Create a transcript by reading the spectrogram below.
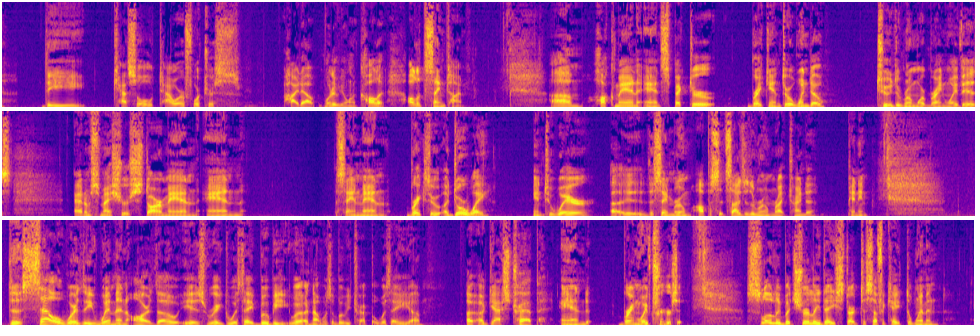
the castle, tower, fortress, hideout, whatever you want to call it, all at the same time. Um, Hawkman and Spectre break in through a window to the room where Brainwave is. Atom Smasher, Starman, and Sandman break through a doorway into where uh, the same room, opposite sides of the room, right, trying to pin him. The cell where the women are, though, is rigged with a booby, well, not with a booby trap, but with a, uh, a, a gas trap, and Brainwave triggers it. Slowly but surely, they start to suffocate the women,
